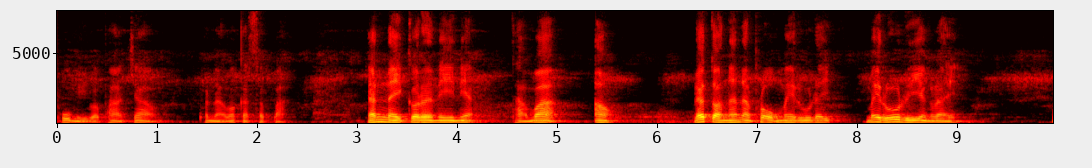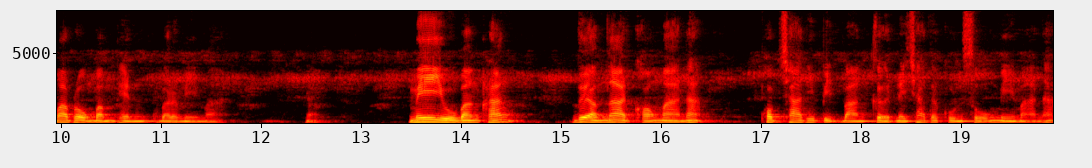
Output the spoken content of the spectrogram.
ผู้มีพระภาคเจ้า พระนาวกัสสปะนั้นในกรณีเนี้ยถามว่าเอา้าแล้วตอนนั้นนะพระองค์ไม่รู้ได้ไม่รู้หรืออย่างไร ว่าพระองค์บำเพ็ญบารมีมา มีอยู่บางครั้ง ด้วยอำนาจของมานะภพชาติที่ปิดบังเกิดในชาติตระกูลสูงมีมานะ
